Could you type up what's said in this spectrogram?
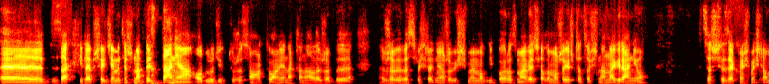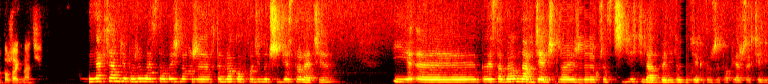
E, za chwilę przejdziemy też na pytania od ludzi, którzy są aktualnie na kanale, żeby żeby bezpośrednio, żebyśmy mogli porozmawiać, ale może jeszcze coś na nagraniu. Chcesz się z jakąś myślą pożegnać? Ja chciałam się pożegnać z tą myślą, że w tym roku obchodzimy 30-lecie i yy, to jest ogromna wdzięczność, że przez 30 lat byli ludzie, którzy po pierwsze chcieli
